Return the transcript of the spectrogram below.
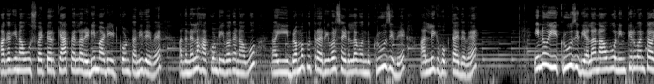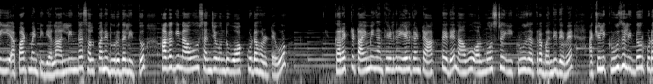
ಹಾಗಾಗಿ ನಾವು ಸ್ವೆಟರ್ ಕ್ಯಾಪ್ ಎಲ್ಲ ರೆಡಿ ಮಾಡಿ ಇಟ್ಕೊಂಡು ತಂದಿದ್ದೇವೆ. ಅದನ್ನೆಲ್ಲ ಹಾಕ್ಕೊಂಡು ಇವಾಗ ನಾವು ಈ ಬ್ರಹ್ಮಪುತ್ರ ರಿವರ್ ಸೈಡೆಲ್ಲ ಒಂದು ಕ್ರೂಸ್ ಇದೆ, ಅಲ್ಲಿಗೆ ಹೋಗ್ತಾ ಇದ್ದೇವೆ. ಇನ್ನು ಈ ಕ್ರೂಸ್ ಇದೆಯಲ್ಲ, ನಾವು ನಿಂತಿರುವಂಥ ಈ ಅಪಾರ್ಟ್ಮೆಂಟ್ ಇದೆಯಲ್ಲ, ಅಲ್ಲಿಂದ ಸ್ವಲ್ಪನೇ ದೂರದಲ್ಲಿತ್ತು. ಹಾಗಾಗಿ ನಾವು ಸಂಜೆ ಒಂದು ವಾಕ್ ಕೂಡ ಹೊರಟೆವು. ಕರೆಕ್ಟ್ ಟೈಮಿಂಗ್ ಅಂತ ಹೇಳಿದರೆ ಏಳು ಗಂಟೆ ಆಗ್ತಾ ಇದೆ. ನಾವು ಆಲ್ಮೋಸ್ಟ್ ಈ ಕ್ರೂಸ್ ಹತ್ರ ಬಂದಿದ್ದೇವೆ. ಆ್ಯಕ್ಚುಲಿ ಕ್ರೂಸಲ್ಲಿ ಇದ್ದವ್ರು ಕೂಡ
